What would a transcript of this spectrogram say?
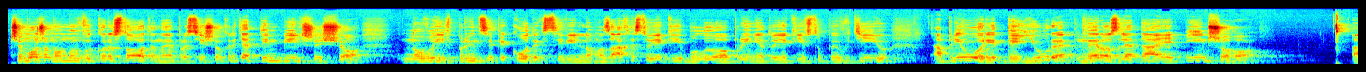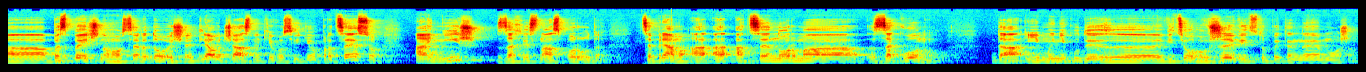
Чи можемо ми використовувати найпростіше укриття? Тим більше, що новий, в принципі, кодекс цивільного захисту, який було прийнято, який вступив в дію, апріорі де юре не розглядає іншого безпечного середовища для учасників освітнього процесу, аніж захисна споруда. Це прямо, а, а, а це норма закону. Да? І ми нікуди е, від цього вже відступити не можемо.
